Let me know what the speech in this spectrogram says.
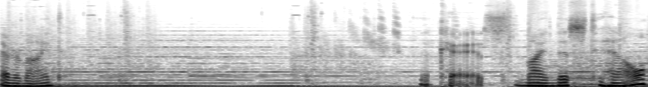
never mind. Okay, let's mine this to hell.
